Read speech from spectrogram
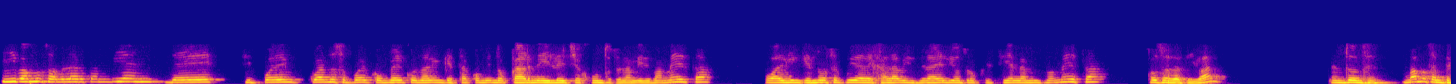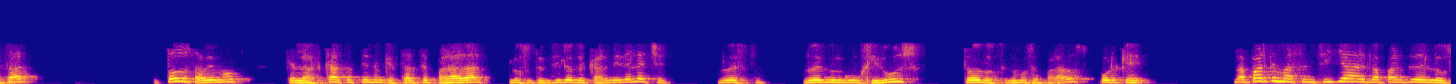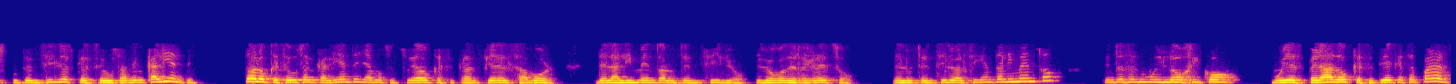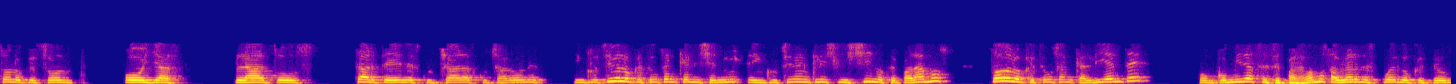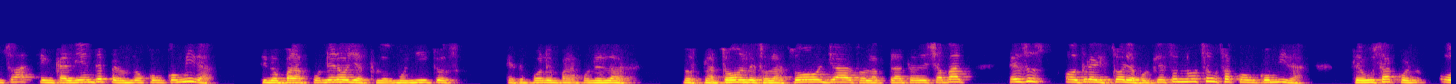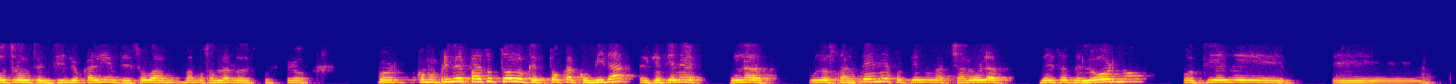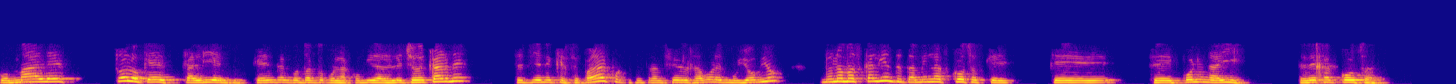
Y vamos a hablar también de si pueden, cuándo se puede comer con alguien que está comiendo carne y leche juntos en la misma mesa, o alguien que no se cuida de Jalab Israel y otro que sí en la misma mesa, cosas así, ¿van? Entonces, vamos a empezar. Todos sabemos que las casas tienen que estar separadas los utensilios de carne y de leche. No es, no es ningún hidush, todos los tenemos separados, porque la parte más sencilla es la parte de los utensilios que se usan en caliente. Todo lo que se usa en caliente ya hemos estudiado que se transfiere el sabor del alimento al utensilio y luego de regreso del utensilio al siguiente alimento. Entonces es muy lógico, muy esperado que se tiene que separar todo lo que son ollas, platos, sartenes, cucharas, cucharones, inclusive lo que se usa en Kelly e inclusive en Klish lo separamos todo lo que se usa en caliente con comida se separa. Vamos a hablar después lo que se usa en caliente, pero no con comida, sino para poner ollas, los moñitos que se ponen para poner los platones o las ollas o la plata de Shabbat. Eso es otra historia, porque eso no se usa con comida, se usa con otro utensilio caliente. Eso vamos a hablarlo después. Pero como primer paso, todo lo que toca comida, el que tiene unos sartenes o tiene unas charolas de esas del horno, o tiene eh, comales, todo lo que es caliente, que entra en contacto con la comida del lecho de carne, se tiene que separar porque se transfiere el sabor, es muy obvio. No nada más caliente, también las cosas que, que se ponen ahí, se dejan cosas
